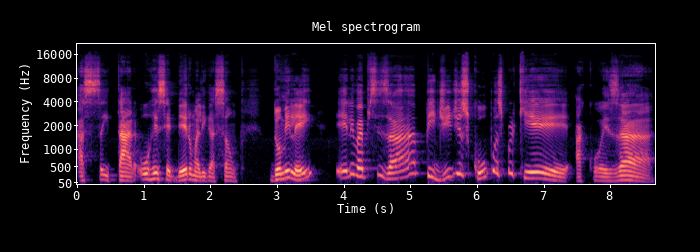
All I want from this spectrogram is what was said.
aceitar ou receber uma ligação do Milley, ele vai precisar pedir desculpas porque a coisa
